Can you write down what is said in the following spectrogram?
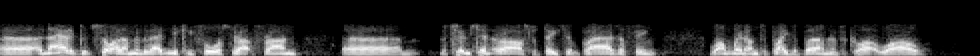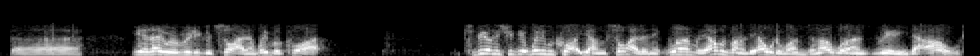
Uh, and they had a good side. I remember they had Nicky Forster up front. Um, the two centre halves were decent players. I think one went on to play for Birmingham for quite a while. Uh, yeah, they were a really good side, and we were quite to be honest with you, we were quite a young side, and it weren't really. I was one of the older ones, and I weren't really that old.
